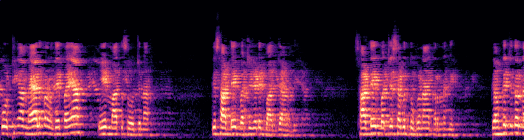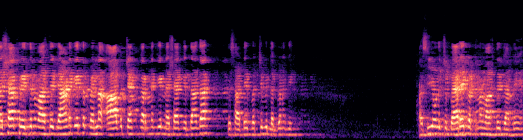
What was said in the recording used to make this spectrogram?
ਕੋਠੀਆਂ ਮਹਿਲ ਬਣਾਉਂਦੇ ਪਏ ਆ ਇਹ ਮਤ ਸੋਚਣਾ ਕਿ ਸਾਡੇ ਬੱਚੇ ਜਿਹੜੇ ਬਚ ਜਾਣਗੇ। ਸਾਡੇ ਬੱਚੇ ਸਭ ਦੁਗਣਾ ਕਰਨਗੇ। ਕਿਉਂਕਿ ਜਦੋਂ ਨਸ਼ਾ ਖਰੀਦਣ ਵਾਸਤੇ ਜਾਣਗੇ ਤਾਂ ਪਹਿਲਾਂ ਆਪ ਚੈੱਕ ਕਰਨਗੇ ਨਸ਼ਾ ਕਿਦਾਂ ਦਾ ਤੇ ਸਾਡੇ ਬੱਚੇ ਵੀ ਲੱਗਣਗੇ। ਅਸੀਂ ਹੁਣ ਚੁਪਹਿਰੇ ਕੱਟਣ ਵਾਸਤੇ ਜਾਂਦੇ ਆ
